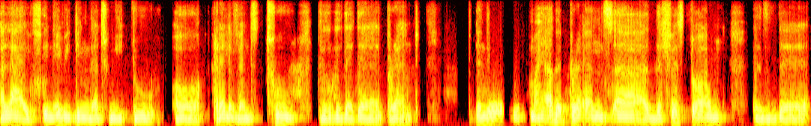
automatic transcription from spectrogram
alive in everything that we do or relevant to the, the, the brand and then my other brands, uh, the first one is the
